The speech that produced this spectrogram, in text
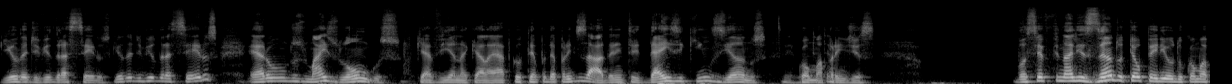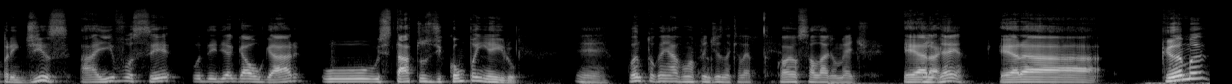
Guilda de vidraceiros. Guilda de vidraceiros era um dos mais longos que havia naquela época, o tempo de aprendizado, era entre 10 e 15 anos É, como tempo. aprendiz. Você finalizando o teu período como aprendiz, aí você poderia galgar o status de companheiro. É, quanto ganhava um aprendiz naquela época? Qual é o salário médio? Tem Era, ideia? era cama,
